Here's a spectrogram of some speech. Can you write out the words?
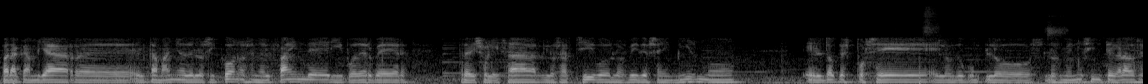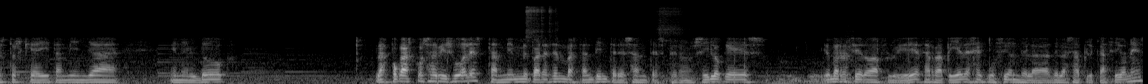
para cambiar eh, el tamaño de los iconos en el Finder y poder ver, previsualizar los archivos, los vídeos ahí mismo, el dock expose, eh, los, los, menús integrados estos que hay también ya en el dock. Las pocas cosas visuales también me parecen bastante interesantes, pero en sí lo que es, yo me refiero a fluidez, a rapidez de ejecución de, la- de las aplicaciones,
